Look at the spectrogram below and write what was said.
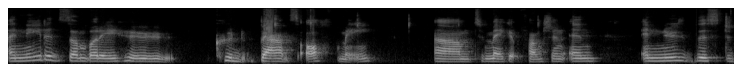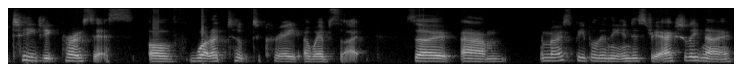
I needed somebody who could bounce off me um, to make it function, and and knew the strategic process of what it took to create a website. So um, most people in the industry actually know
